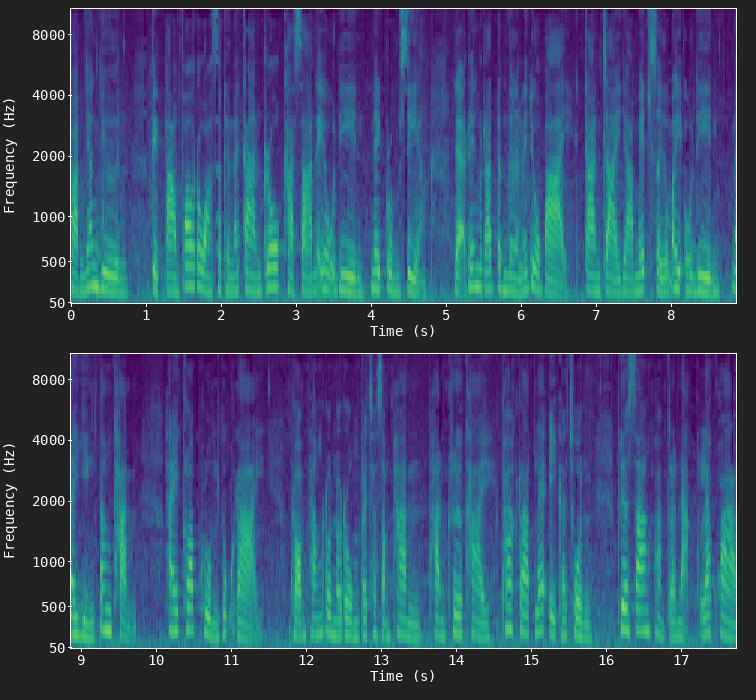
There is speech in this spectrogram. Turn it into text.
ความยั่งยืน ติดตามเฝ้าระวังสถานการณ์โรคขาดสารไอโอดีนในกลุ่มเสี่ยง และเร่งรัดดำเนินนโยบาย การจ่ายยาเม็ดเสริมไอโอดีนในหญิงตั้งครรภ์ให้ครอบคลุมทุกราย พร้อมทั้งรณรงค์ประชาสัมพันธ์ ผ่านเครือข่าย ภาครัฐและเอกชน เพื่อสร้างความตระหนักและความ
